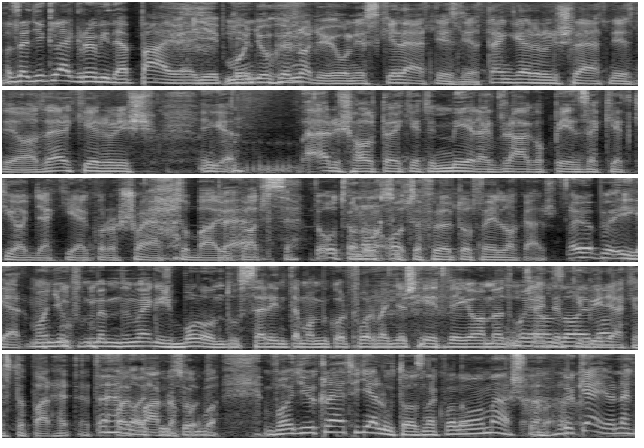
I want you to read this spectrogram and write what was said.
Az egyik legrövidebb pálya egyébként. Mondjuk, hogy nagyon jól néz ki, lehet nézni a tengerről is, lehet nézni az erkéről is. Igen. El is hallottam egyébként, hogy méreg drága pénzekért kiadják ilyenkor a saját szobájukat. persze. Ott van a, a- ott, a fölött, ott van egy lakás. Igen, mondjuk meg is bolondus szerintem, amikor Forma 1-es hétvége van, mert olyan Szerintem zaj kibírják ezt a pár hetet, vagy Nagy pár buszokba. napot. Vagy ők lehet, hogy elutaznak valahol máshova. Ők eljönnek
